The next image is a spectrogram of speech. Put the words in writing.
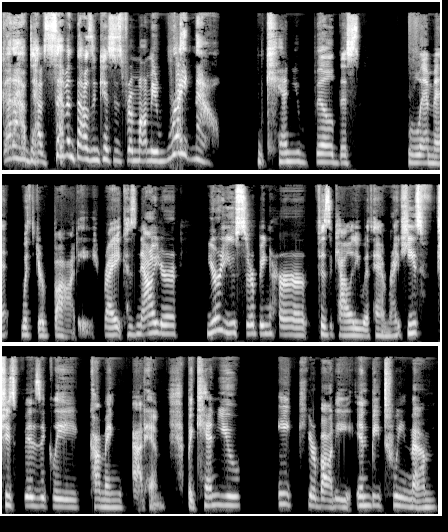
gonna have to have 7,000 kisses from mommy right now. Can you build this limit with your body, right? Because now you're, you're usurping her physicality with him, right? He's, she's physically coming at him, but can you eke your body in between them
